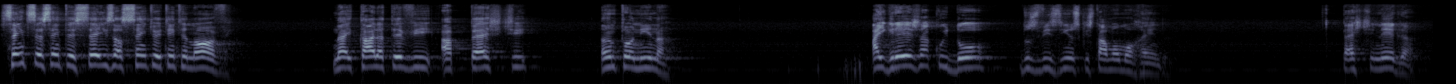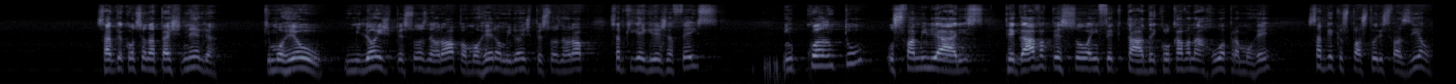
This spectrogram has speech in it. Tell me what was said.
166 a 189. Na Itália teve a peste antonina. A igreja cuidou dos vizinhos que estavam morrendo. Peste negra. Sabe o que aconteceu na peste negra? que morreu milhões de pessoas na Europa, morreram milhões de pessoas na Europa. Sabe o que a igreja fez? Enquanto os familiares pegavam a pessoa infectada e colocavam na rua para morrer, sabe o que os pastores faziam?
